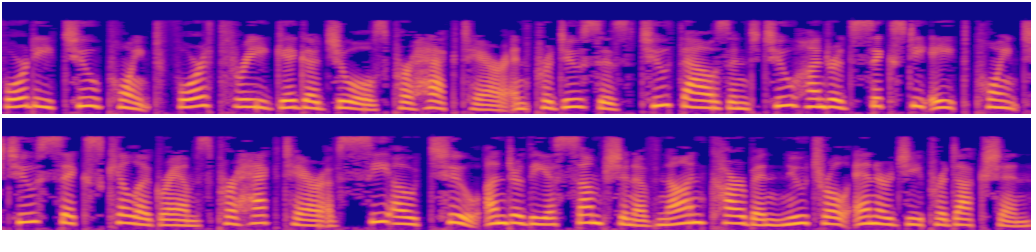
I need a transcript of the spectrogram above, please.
42.43 gigajoules per hectare and produces 2260 68.26 kilograms per hectare of CO2 under the assumption of non-carbon neutral energy production.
